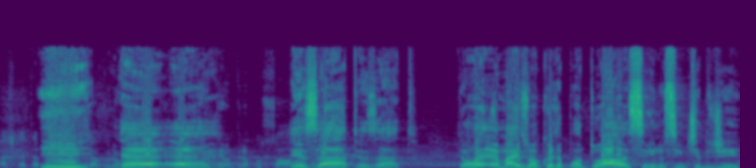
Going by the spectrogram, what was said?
Acho que até E- seu grupo, é, né? É. todo mundo tem um trampo solo. Exato, exato. Então é, é mais uma coisa pontual, assim, no sentido de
